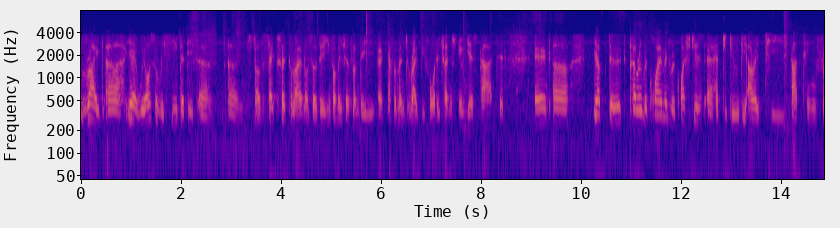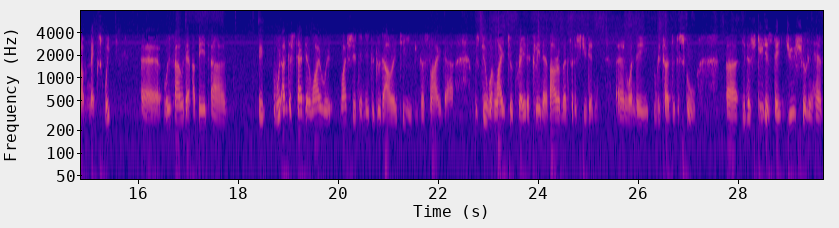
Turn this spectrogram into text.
Right. Uh, yeah, we also received this uh, um, sort of circular and also the information from the uh, government right before the Chinese New Year started. And uh, yep, the current requirement questions uh, have to do the RAT starting from next week. Uh, we found that a bit. Uh, it, we understand that why we why should they need to do the RAT because like we still would like to create a clean environment for the students and when they return to the school uh, you know, students, they usually have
